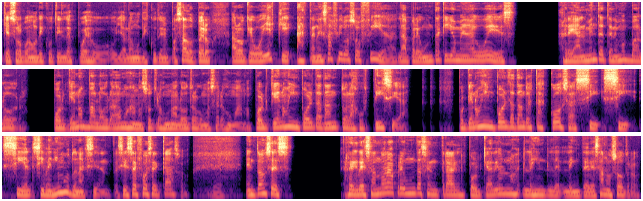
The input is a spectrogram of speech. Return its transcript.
Que eso lo podemos discutir después o, o, ya lo hemos discutido en el pasado. Pero a lo que voy es que hasta en esa filosofía, la pregunta que yo me hago es, realmente tenemos valor? ¿Por qué nos valoramos a nosotros uno al otro como seres humanos? ¿Por qué nos importa tanto la justicia? ¿Por qué nos importa tanto estas cosas si, si, si, si venimos de un accidente? Si ese fuese el caso. Entonces, regresando a la pregunta central, ¿por qué a Dios le, le, interesa a nosotros?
